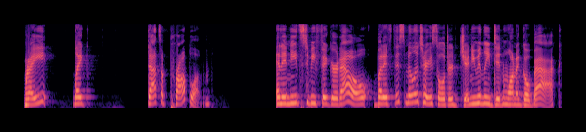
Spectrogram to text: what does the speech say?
right? Like, that's a problem. And it needs to be figured out. But if this military soldier genuinely didn't want to go back,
